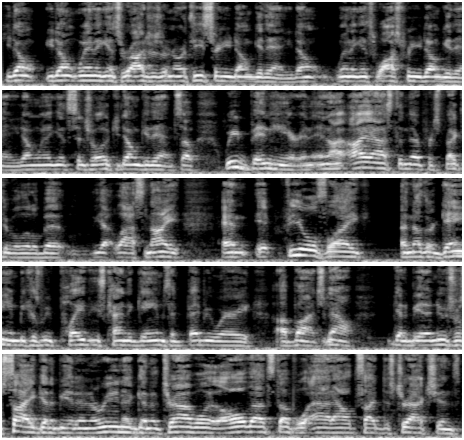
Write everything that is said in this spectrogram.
You don't you don't win against Rogers or Northeastern, you don't get in. You don't win against Washburn, you don't get in. You don't win against Central Oak, you don't get in. So we've been here, and, and I, I asked them their perspective a little bit yet last night, and it feels like another game because we played these kind of games in February a bunch. Now, going to be at a neutral site, going to be at an arena, going to travel, all that stuff will add outside distractions,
